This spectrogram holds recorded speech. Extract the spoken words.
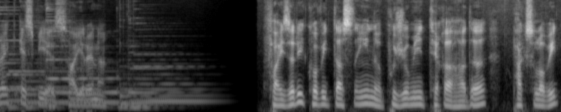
մտրեք SPS հայրենը։ Pfizer-ի COVID-19 բուժումի թեղահատը Paxlovid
